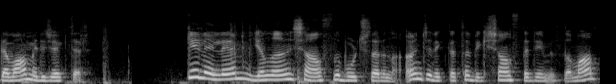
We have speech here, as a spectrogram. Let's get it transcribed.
devam edecektir. Gelelim yılın şanslı burçlarına. Öncelikle tabii ki şans dediğimiz zaman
